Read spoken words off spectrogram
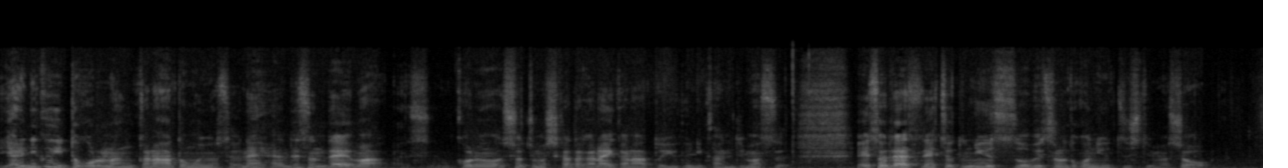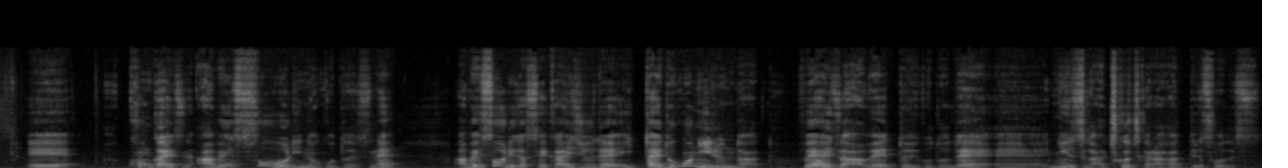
やりにくいところなんかなと思いますよね。ですんで、まあ、この処置も仕方がないかなというふうに感じます、えー、それではですねちょっとニュースを別のところに移してみましょう、えー、今回ですね安倍総理のことですね。安倍総理が世界中で一体どこにいるんだと Where is Abe? ということで、えー、ニュースがあちこちから上がっているそうです、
